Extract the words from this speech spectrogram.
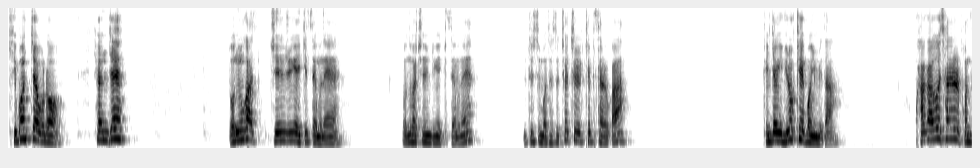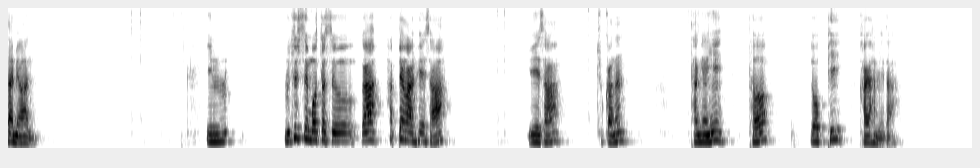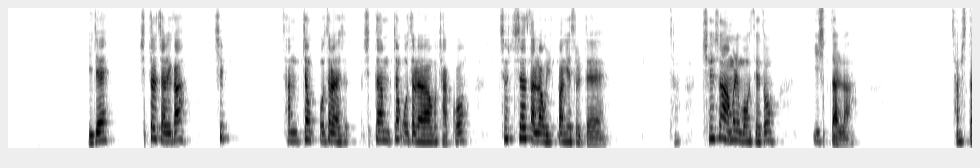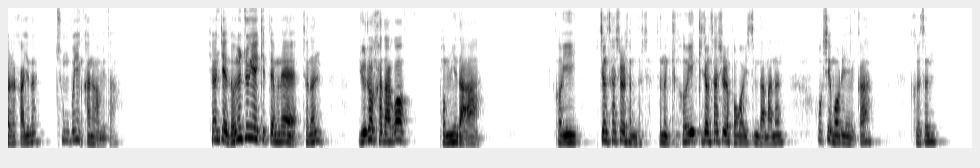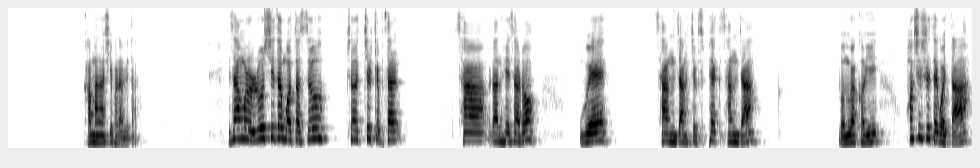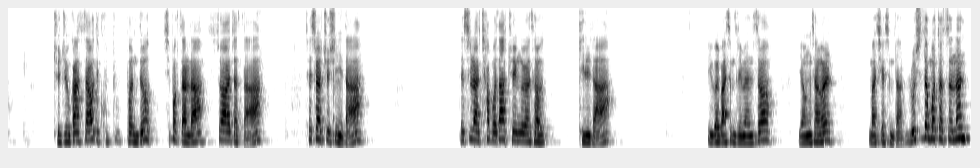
기본적으로 현재 논의가 진행 중에 있기 때문에 논의가 진행 중에 있기 때문에 유튜스 모터스 처칠 캐피탈과 굉장히 유력해 보입니다. 과거의 사례를 본다면 이 루투스 모터스가 합병할 회사 이 회사 주가는 당연히 더 높이 가야 합니다. 이제 10달러짜리가 13.5달러, 13.5달러라고 잡고 14달러라고 육박했을 때 자, 최소 아무리 못해도 20달러, 30달러까지는 충분히 가능합니다. 현재 논의 중에 있기 때문에 저는 유력하다고 봅니다. 거의 기정사실로 저는 거의 기정사실로 보고 있습니다만은 혹시 모르니까 그것은 감안하시기 바랍니다. 이상으로 루시드 모터스 처칠 캐피탈 4란 회사로 우회 상장 즉 스펙 상장 논의가 거의 확실시되고 있다. 주주가 사우디 쿠프펀드 10억 달러 쏘아졌다. 테슬라 출신이다. 테슬라 차보다 주행거리가 더 길다. 이걸 말씀드리면서 영상을 마치겠습니다. 루시드 모터스는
